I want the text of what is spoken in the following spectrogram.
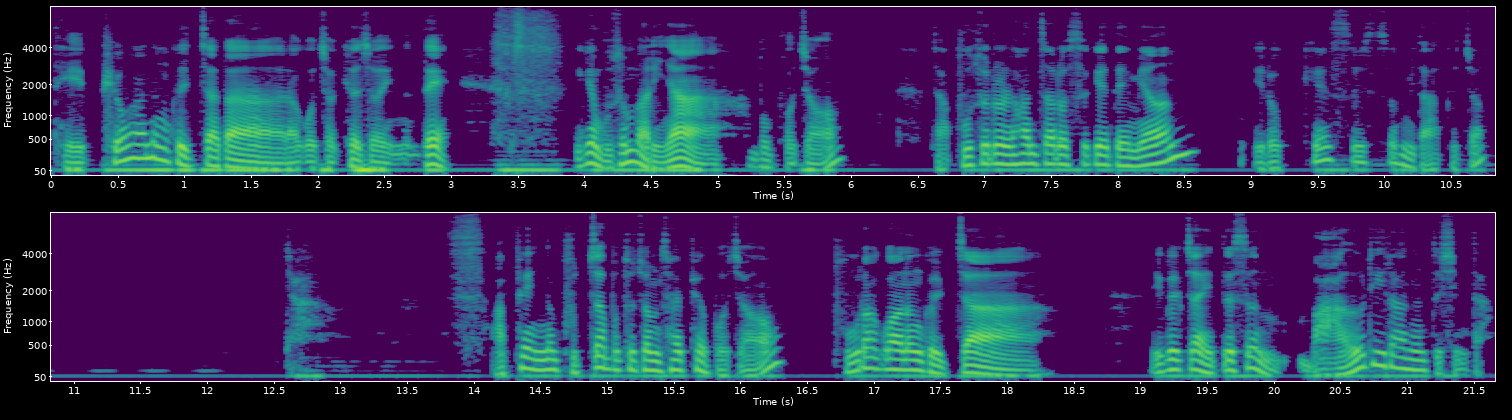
대표하는 글자다라고 적혀져 있는데 이게 무슨 말이냐 한번 보죠. 자, 부수를 한자로 쓰게 되면 이렇게 쓸습니다. 그죠? 자, 앞에 있는 부자부터 좀 살펴보죠. 부라고 하는 글자. 이 글자의 뜻은 마을이라는 뜻입니다.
